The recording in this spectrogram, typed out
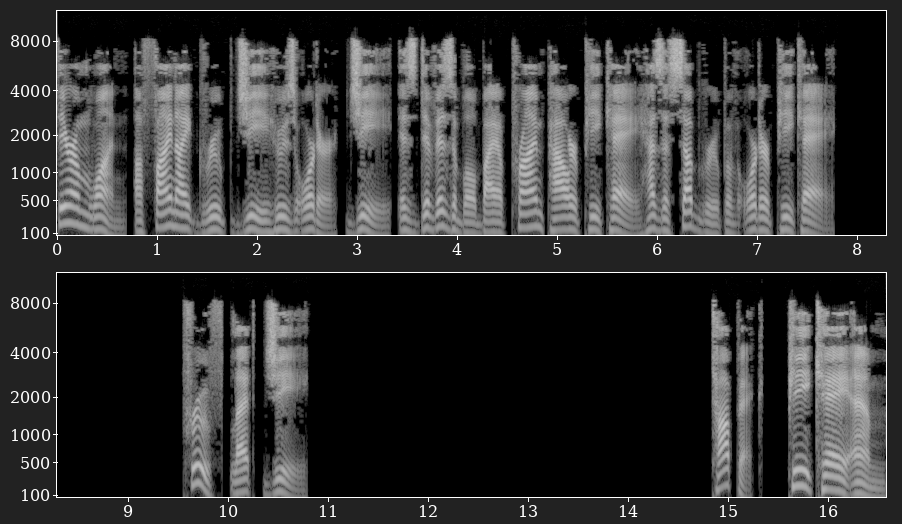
Theorem 1, a finite group G whose order, G, is divisible by a prime power pk has a subgroup of order pk. Proof, let, G pkm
